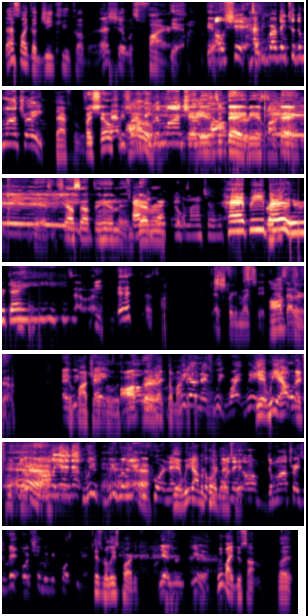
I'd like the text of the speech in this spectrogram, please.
that's like a GQ cover. That shit was fire. Yeah, yeah, Oh shit! Happy birthday to Demontre. definitely. for sure. Happy for birthday, sure. Demontre. It is today. It is today. Yeah, so shouts out to him and Happy Devin. birthday, Demontre. Happy birthday. So, uh, yeah, that's, that's pretty much it. Shouts out to Author. them. Hey, we, Demontre hey, Lewis. Author. oh, we, Respect on my we nigga, got next week, right? We ain't- Yeah, we out next week, Yeah. Oh yeah, that we we really ain't Yeah. recording that. Yeah, we not Could recording go next to. Um, Demontre's event, or should we record from there? His release party. Yeah, we- yeah, We might do something, but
